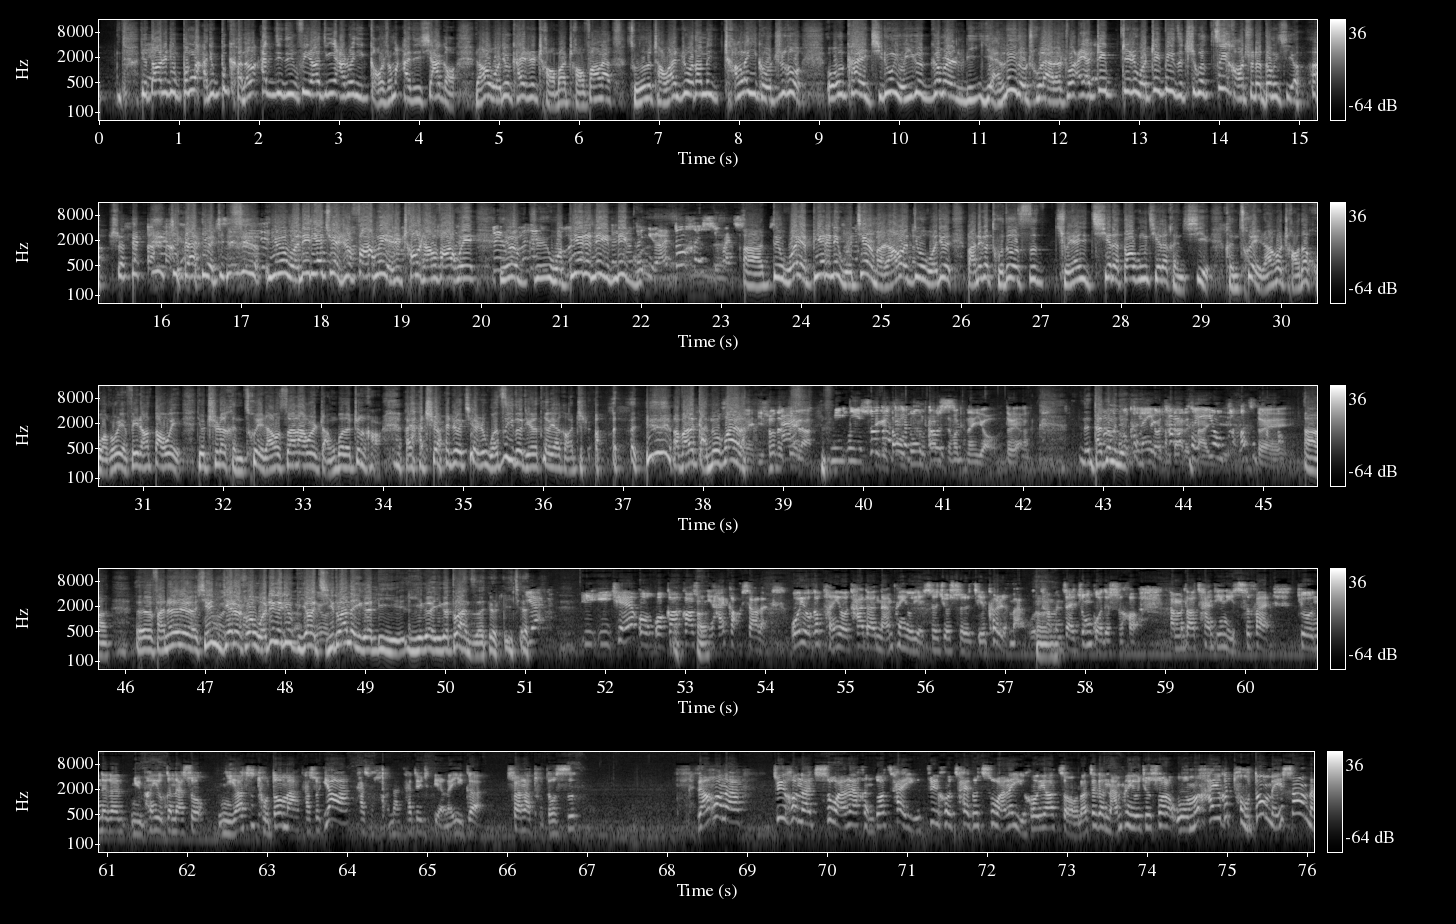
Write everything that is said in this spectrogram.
就当时就崩了，就不可能啊，就就非常惊讶说你搞什么啊，就瞎搞，然后我就开始炒嘛，炒方了。土豆丝，炒完之后他们尝了一口之后，我看其中有一个哥们儿里眼泪都出来了，说哎呀这这是我这辈子吃过最好吃的东西，啊，说竟然有这，因为我那天确实发挥也是超常发挥，因为我憋着那那股女儿都很喜欢吃。啊，对，我也憋着那股劲儿嘛，然后就我就把那个土豆丝，首先切的刀工切的很细很脆，然后炒的火候也非常到位，就吃的很脆，然后酸辣味儿掌握的正好。哎呀，吃完之后确实我自己都觉得特别好吃 啊，把他感动坏了对，。你说的对了哎，，你你说这个的这个刀工他们土豆丝怎么可能有？对啊，那他根本就不可能有，他们可以用笸子对。啊，呃，反正是行，你接着说，我这个就比较极端的一个例，一个一个段子，就是以前也以以前我我告告诉你还搞笑了，我有个朋友，她的男朋友也是就是捷克人嘛，他们在中国的时候，他们到餐厅里吃饭，就那个女朋友跟他说你要吃土豆吗？他说要啊，他说好，那他就点了一个酸辣土豆丝，然后呢。最后呢，吃完了很多菜以，最后菜都吃完了以后要走了，这个男朋友就说了，我们还有个土豆没上呢。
